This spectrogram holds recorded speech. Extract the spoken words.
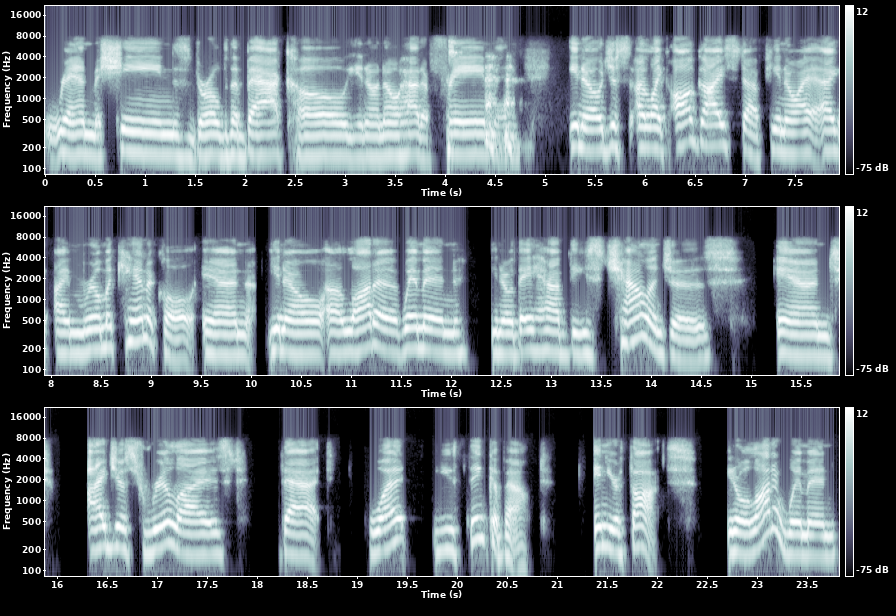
ran machines, drove the backhoe, you know, know how to frame and, you know, just I like all guy stuff. You know, I, I I'm real mechanical, and you know, a lot of women, you know, they have these challenges, and I just realized that what you think about in your thoughts. You know, a lot of women,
